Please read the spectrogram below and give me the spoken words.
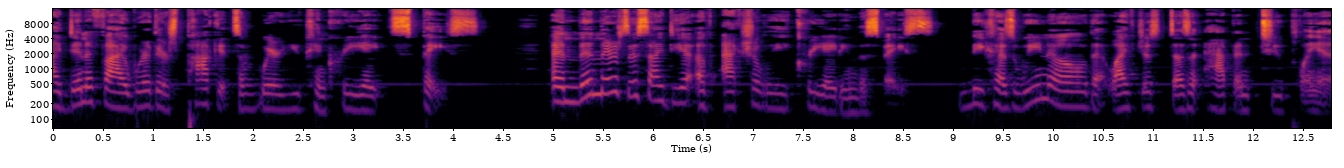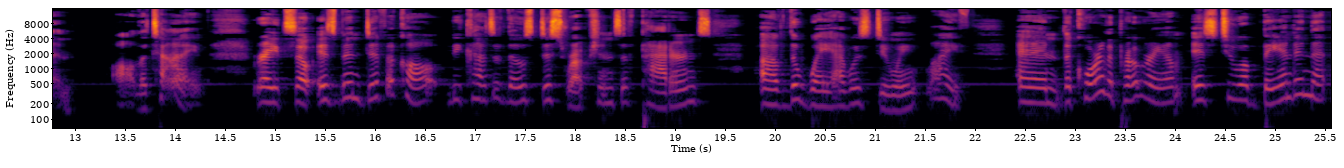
Identify where there's pockets of where you can create space. And then there's this idea of actually creating the space because we know that life just doesn't happen to plan all the time, right? So it's been difficult because of those disruptions of patterns of the way I was doing life. And the core of the program is to abandon that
